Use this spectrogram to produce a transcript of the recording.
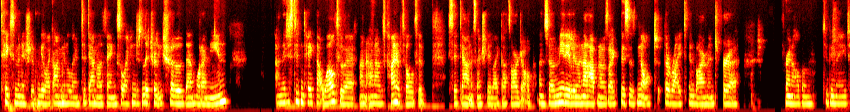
take some initiative and be like, I'm going to learn to demo things so I can just literally show them what I mean. And they just didn't take that well to it. And, and I was kind of told to sit down, essentially, like that's our job. And so immediately when that happened, I was like, this is not the right environment for a for an album to be made.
